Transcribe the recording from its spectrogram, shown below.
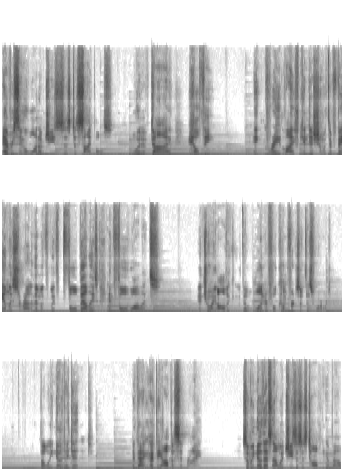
every single one of Jesus' disciples would have died healthy in great life condition with their families surrounding them with, with full bellies and full wallets, enjoying all the, the wonderful comforts of this world. But we know they didn't. In fact, the opposite, right? So we know that's not what Jesus is talking about.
